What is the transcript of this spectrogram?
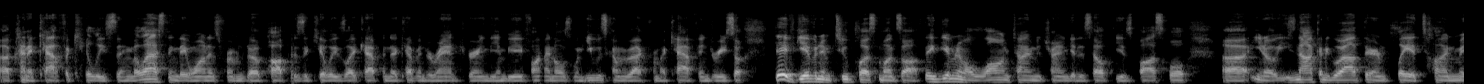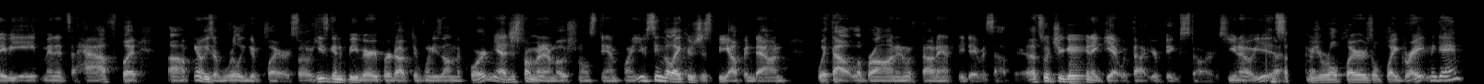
uh, kind of calf Achilles thing. The last thing they want is for him to pop his Achilles like happened to Kevin Durant during the NBA finals when he was coming back from a calf injury. So they've given him two plus months off. They've given him a long time to try and get as healthy as possible. Uh, you know, he's not going to go out there and play a ton, maybe eight minutes a half, but um, you know, he's a really good player. So he's going to be very productive when he's on the court. And yeah, just from an emotional standpoint, you've seen the Lakers just be up and down without LeBron and without Anthony Davis out there. That's what you're going to get without your big stars. You know, yeah. sometimes your role players will play great in a game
